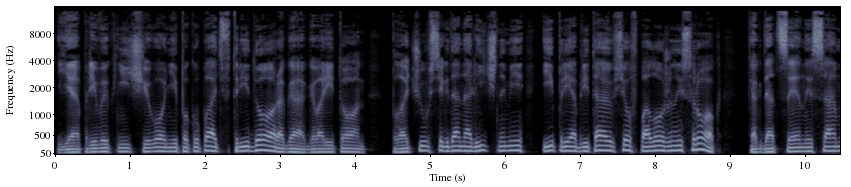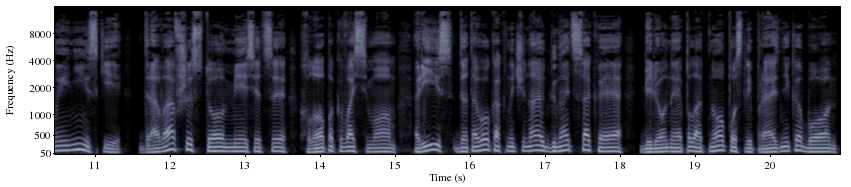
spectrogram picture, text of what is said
«Я привык ничего не покупать втридорого», — говорит он. плачу всегда наличными и приобретаю все в положенный срок, когда цены самые низкие, дрова в шестом месяце, хлопок в восьмом, рис до того, как начинают гнать саке, беленое полотно после праздника Бон.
